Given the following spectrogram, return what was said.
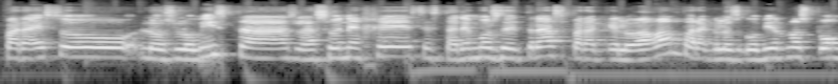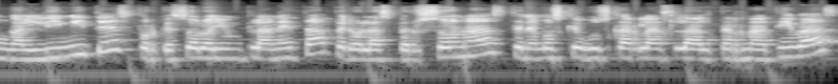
Para eso los lobistas, las ONGs estaremos detrás para que lo hagan, para que los gobiernos pongan límites, porque solo hay un planeta, pero las personas tenemos que buscar las, alternativas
